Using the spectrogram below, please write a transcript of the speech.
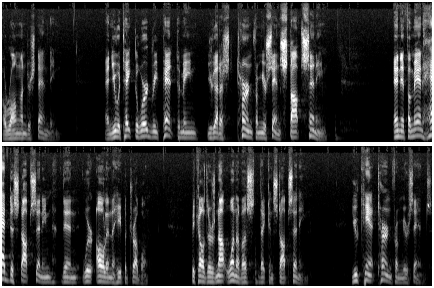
a wrong understanding. And you would take the word repent to mean you got to turn from your sin, stop sinning. And if a man had to stop sinning, then we're all in a heap of trouble because there's not one of us that can stop sinning. You can't turn from your sins.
